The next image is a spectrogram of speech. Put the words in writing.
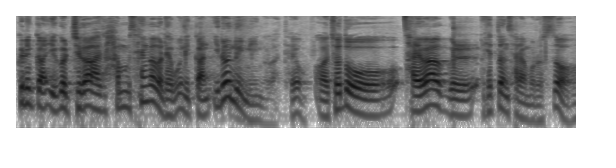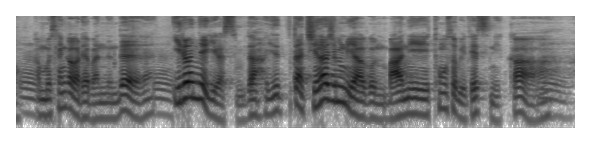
그러니까 이걸 제가 한번 생각을 해보니까 이런 의미인 것 같아요. 어, 저도 사회학을 했던 사람으로서 음. 한번 생각을 해봤는데 이런 얘기 같습니다. 이제 일단 진화심리학은 많이 통섭이 됐으니까 음. 아,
